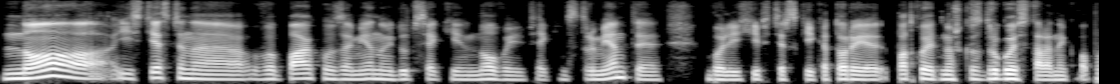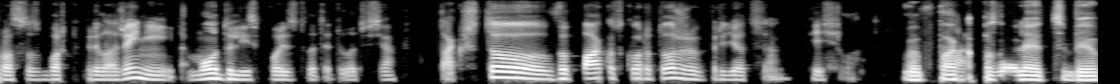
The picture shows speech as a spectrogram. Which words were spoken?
Но, естественно, в веб-паку замену идут всякие новые всякие инструменты, более хипстерские, которые подходят немножко с другой стороны к вопросу сборки приложений, там, модули используют, вот это вот все. Так что веб-паку скоро тоже придется весело. Веб-пак позволяет тебе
